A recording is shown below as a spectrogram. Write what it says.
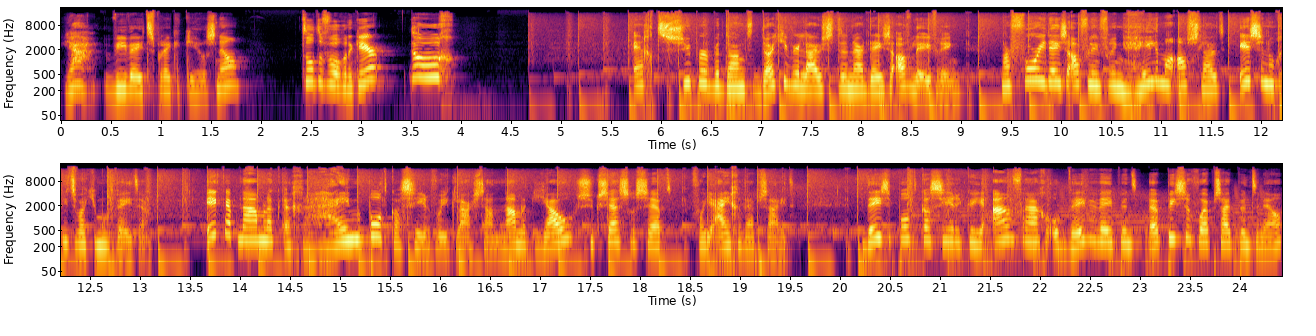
ja, wie weet spreek ik je heel snel. Tot de volgende keer. Doeg! Echt super bedankt dat je weer luisterde naar deze aflevering. Maar voor je deze aflevering helemaal afsluit, is er nog iets wat je moet weten. Ik heb namelijk een geheime podcastserie voor je klaarstaan, namelijk jouw succesrecept voor je eigen website. Deze podcastserie kun je aanvragen op www.apieceofwebsite.nl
